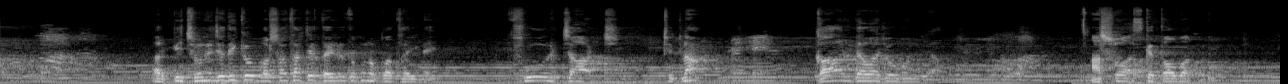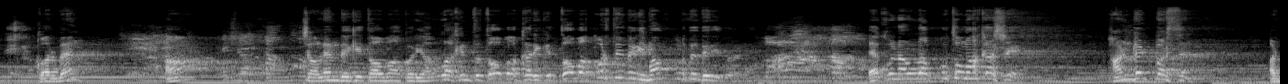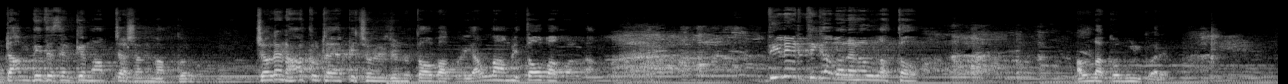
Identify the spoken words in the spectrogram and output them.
আর পিছনে যদি কেউ বসা থাকে, তাইলে তো কোনো কথাই নেই। ফুল চার্জ ঠিক না? কার দেওয়া যৌবন আসো, আজকে তবা করি। করবেন? চলেন দেখি তবা করি। আল্লাহ কিন্তু তবা করিকে তবা করতে দেরি, মাফ করতে দেরি করে এখন আল্লাহ প্রথম আকাশে হান্ড্রেড পার্সেন্ট আর ডাক দিতেছেন, কে মাপ চাস, আমি মাফ করব। চলেন হাত উঠায় পিছনের জন্য তবা করি। আল্লাহ, আমি তবা করলাম। দিলের থেকে বলেন, আল্লাহ তবা আল্লাহ কবুল করেন।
